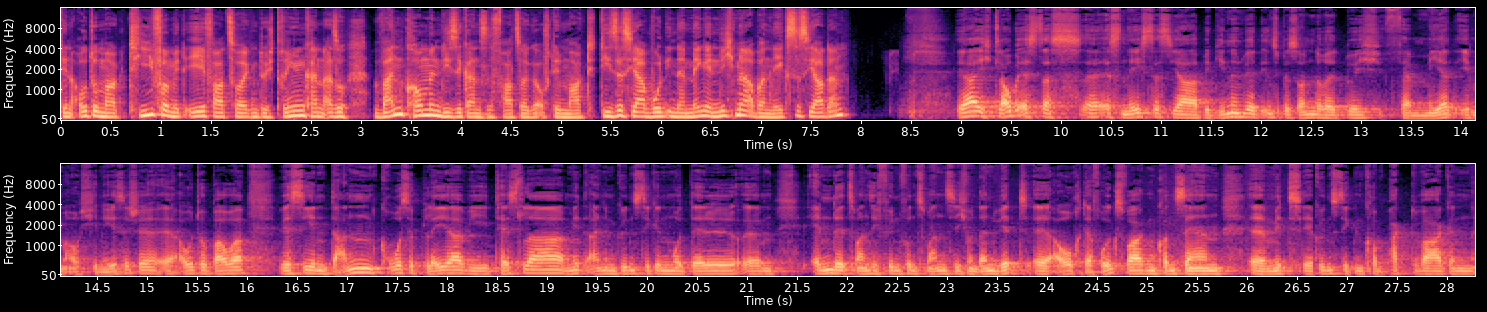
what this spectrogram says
den Automarkt tiefer mit E-Fahrzeugen durchdringen kann. Also wann kommen diese ganzen Fahrzeuge auf den Markt? Dieses Jahr wohl in der Menge nicht mehr, aber nächstes Jahr dann? Ja, ich glaube es, dass äh, es nächstes Jahr beginnen wird, insbesondere durch vermehrt eben auch chinesische äh, Autobauer. Wir sehen dann große Player wie Tesla mit einem günstigen Modell ähm, Ende 2025 und dann wird äh, auch der Volkswagen-Konzern mit günstigen Kompaktwagen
